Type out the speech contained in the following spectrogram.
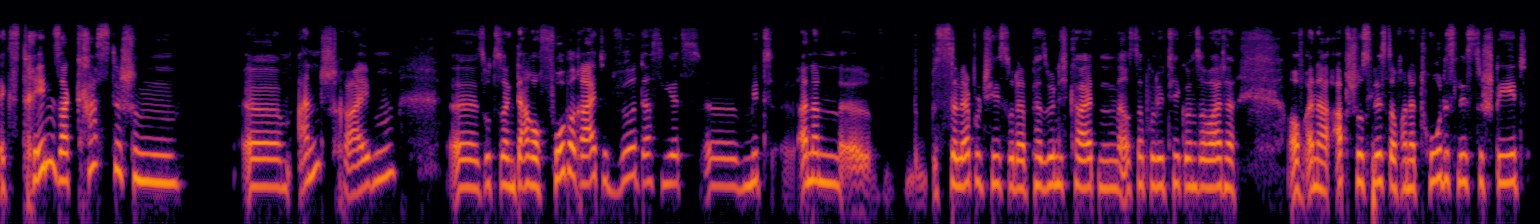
extrem sarkastischen ähm, Anschreiben äh, sozusagen darauf vorbereitet wird, dass sie jetzt äh, mit anderen äh, Celebrities oder Persönlichkeiten aus der Politik und so weiter auf einer Abschussliste, auf einer Todesliste steht.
